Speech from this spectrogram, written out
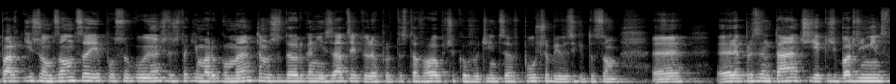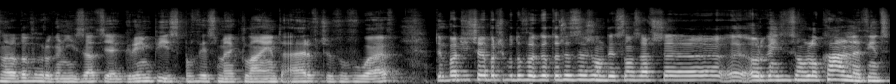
partii rządzącej posługują się też takim argumentem, że te organizacje, które protestowały przeciwko wycince w Puszczy Białowieskiej to są reprezentanci jakichś bardziej międzynarodowych organizacji jak Greenpeace, powiedzmy Client Earth czy WWF. Tym bardziej trzeba brać pod uwagę to, że zarządy są zawsze e, organizacje lokalne, więc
